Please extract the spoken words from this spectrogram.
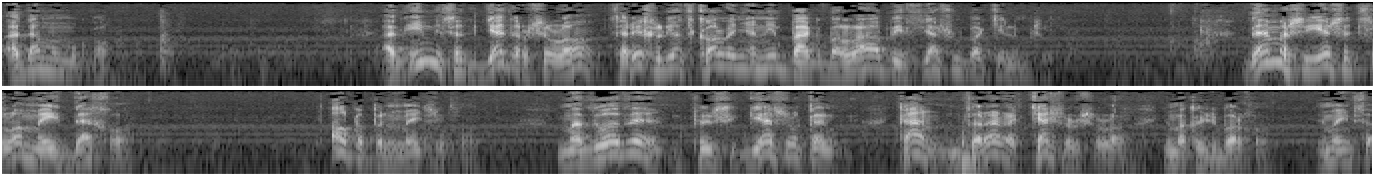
אדם הוא מוגבל. אבל אם מצד גדר שלו, צריך להיות כל העניינים בהגבלה, בהתיישבות בכלים שלו. זה מה שיש אצלו מידךו, על כפנים שלך. מדוע זה? יש לו כאן, כאן מתעורר הקשר שלו עם הקדוש ברוך הוא, עם האינסף.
